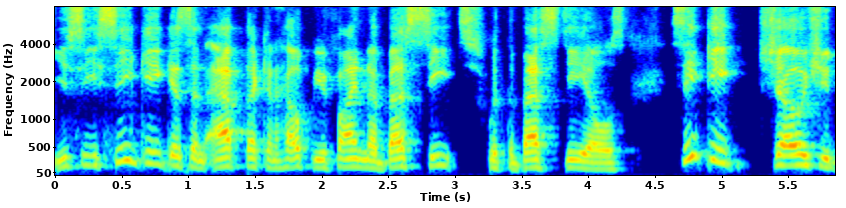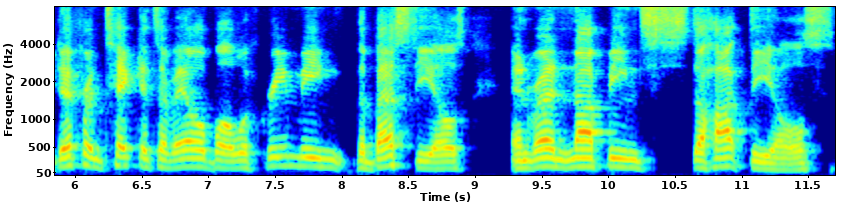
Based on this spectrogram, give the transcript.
You see, SeatGeek is an app that can help you find the best seats with the best deals. SeatGeek shows you different tickets available, with green being the best deals and red not being the hot deals.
